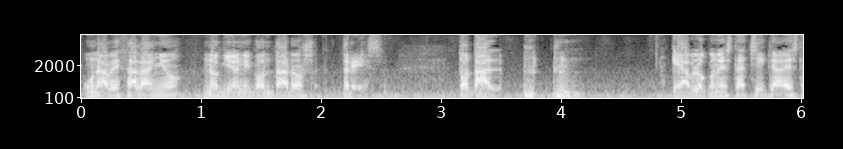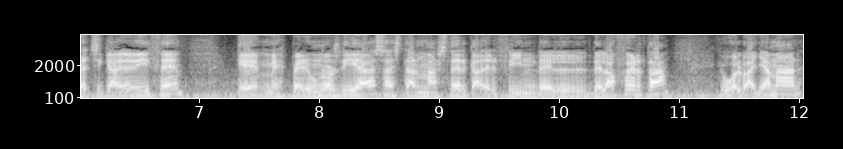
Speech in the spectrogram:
una vez al año, no quiero ni contaros tres. Total, que hablo con esta chica, esta chica me dice que me espere unos días a estar más cerca del fin de la oferta, que vuelva a llamar.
